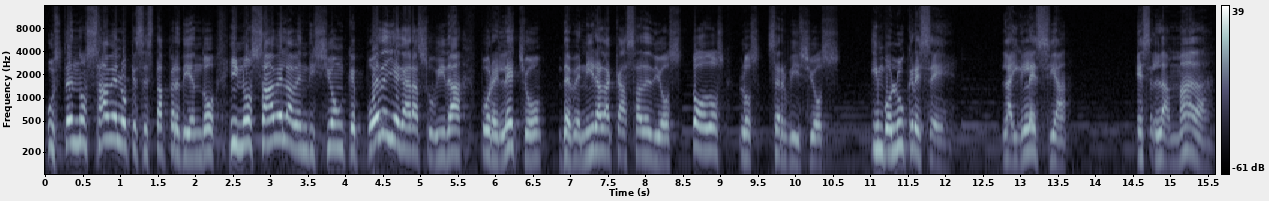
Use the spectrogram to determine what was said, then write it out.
Usted no sabe lo que se está perdiendo y no sabe la bendición que puede llegar a su vida por el hecho de venir a la casa de Dios todos los servicios. Involúcrese. La iglesia es la amada,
